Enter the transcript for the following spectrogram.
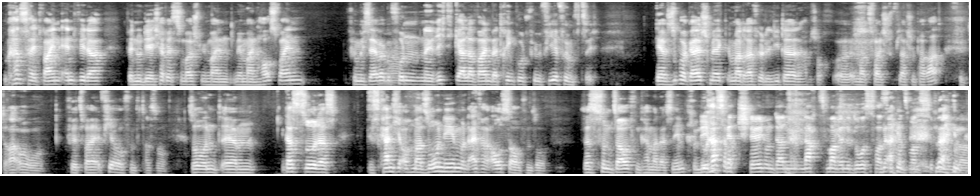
du kannst halt Wein entweder, wenn du dir, ich habe jetzt zum Beispiel mein, mir meinen Hauswein für mich selber Ja. gefunden, ein richtig geiler Wein bei Trinkgut für 4,50. Der super geil schmeckt, immer dreiviertel Liter, da habe ich auch äh, immer zwei Flaschen parat, für 3 Euro. für zwei- 4,50 Euro. Achso. So, und ähm, das ist so, dass das kann ich auch mal so nehmen und einfach aussaufen so. Das ist zum Saufen kann man das nehmen. Zu Du kannst Bett stellen und dann nachts mal, wenn du Durst hast, Nein, kannst du mal ein Sip nein. nehmen?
